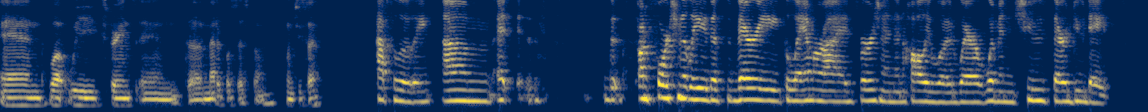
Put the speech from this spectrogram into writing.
and what we experience in the medical system, wouldn't you say? Absolutely. Um, it, it's, it's unfortunately this very glamorized version in Hollywood where women choose their due dates.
